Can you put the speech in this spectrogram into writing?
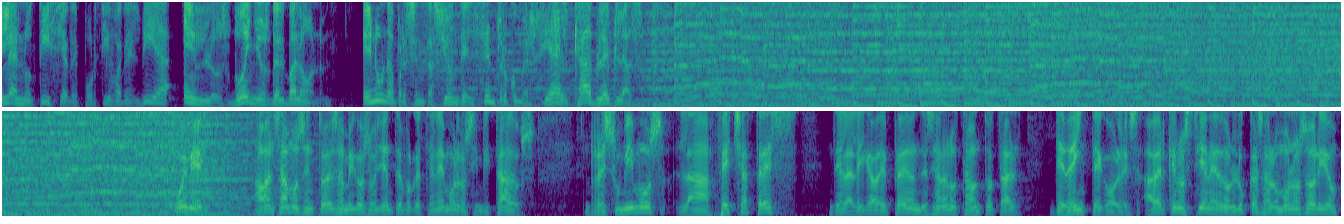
La noticia deportiva del día en Los Dueños del Balón. En una presentación del Centro Comercial Cable Plaza. Muy bien, avanzamos entonces amigos oyentes porque tenemos los invitados. Resumimos la fecha 3 de la Liga de Play donde se han anotado un total de 20 goles. A ver qué nos tiene don Lucas Salomón Osorio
